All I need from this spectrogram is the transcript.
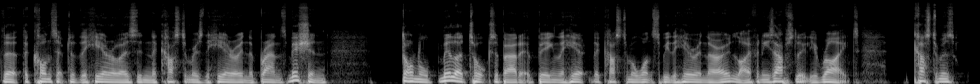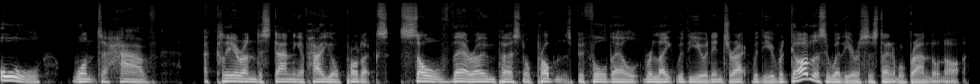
the the concept of the hero as in the customer is the hero in the brand's mission. Donald Miller talks about it being the the customer wants to be the hero in their own life, and he's absolutely right. Customers all want to have a clear understanding of how your products solve their own personal problems before they'll relate with you and interact with you, regardless of whether you're a sustainable brand or not.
